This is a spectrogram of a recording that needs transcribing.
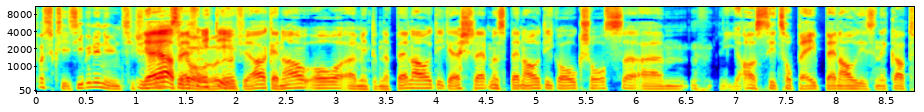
was 97. Ja, ja, sogar, definitiv, oder? ja, genau. Auch äh, mit einem Penalty. Gestern hat man das Penalty-Goal geschossen. Ähm, ja, es sind so beide Penaltys nicht gerade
